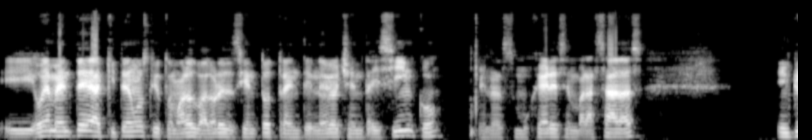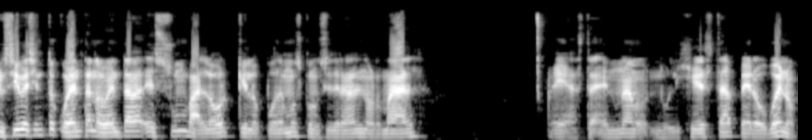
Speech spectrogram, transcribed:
Y obviamente aquí tenemos que tomar los valores de 139.85 en las mujeres embarazadas. Inclusive 140.90 es un valor que lo podemos considerar normal. Eh, hasta en una nuligesta. Pero bueno,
